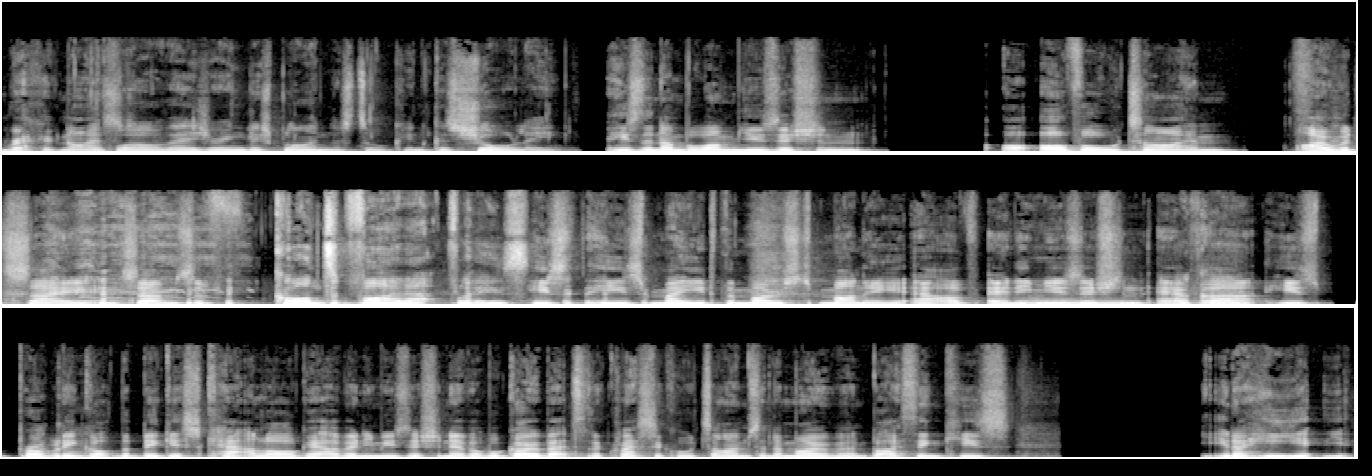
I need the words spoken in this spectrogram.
recognised. Well, there's your English blindness talking, because surely He's the number one musician of all time, I would say, in terms of quantify that, please. he's he's made the most money out of any musician Mm, ever. He's probably got the biggest catalogue out of any musician ever. We'll go back to the classical times in a moment, but I think he's you know, he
